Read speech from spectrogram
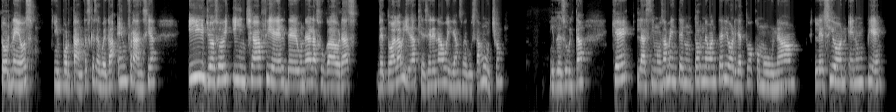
torneos importantes que se juega en Francia y yo soy hincha fiel de una de las jugadoras de toda la vida, que es Serena Williams, me gusta mucho y resulta que lastimosamente en un torneo anterior ya tuvo como una lesión en un pie,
